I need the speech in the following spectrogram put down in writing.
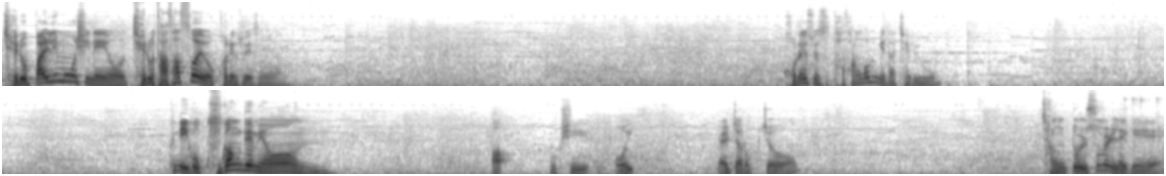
재료 빨리 모으시네요. 재료 다 샀어요 거래소에서. 거래소에서 다 산 겁니다 재료 근데 이거 구강되면 아 역시 어이 얄짤없죠. 장돌 24개.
